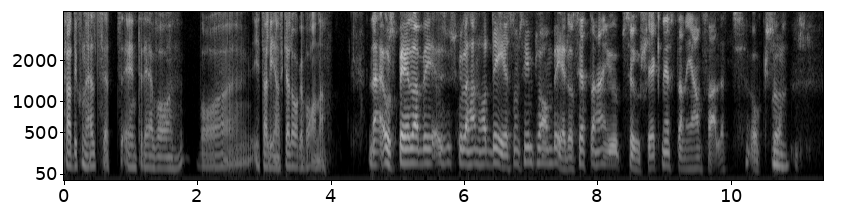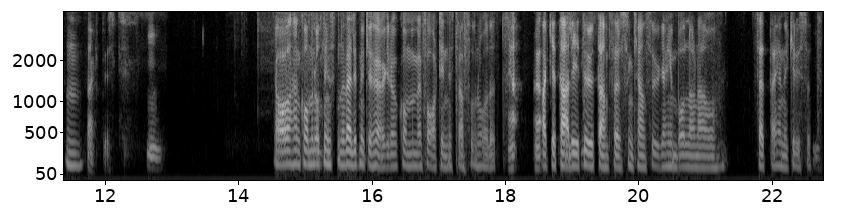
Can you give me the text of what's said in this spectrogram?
traditionellt sett är inte det vad, vad italienska lag är vana. Nej, och spelar vi, skulle han ha det som sin plan B, då sätter han ju upp Zuzek nästan i anfallet också, Mm. Mm. faktiskt. Mm. Ja, han kommer åtminstone väldigt mycket högre och kommer med fart in i straffområdet. Ja, ja. Paketa lite utanför som kan suga in bollarna och sätta en i krysset.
